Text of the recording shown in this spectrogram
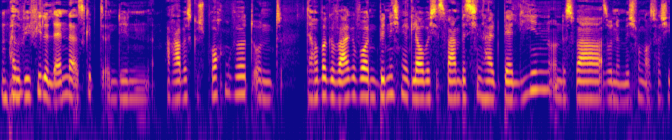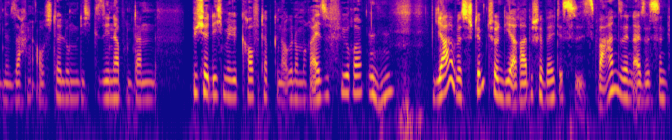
Mhm. Also wie viele Länder es gibt, in denen Arabisch gesprochen wird und darüber gewahr geworden bin ich mir, glaube ich, es war ein bisschen halt Berlin und es war so eine Mischung aus verschiedenen Sachen, Ausstellungen, die ich gesehen habe und dann Bücher, die ich mir gekauft habe, genau genommen Reiseführer. Mhm. Ja, das stimmt schon. Die arabische Welt ist, ist Wahnsinn. Also es sind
